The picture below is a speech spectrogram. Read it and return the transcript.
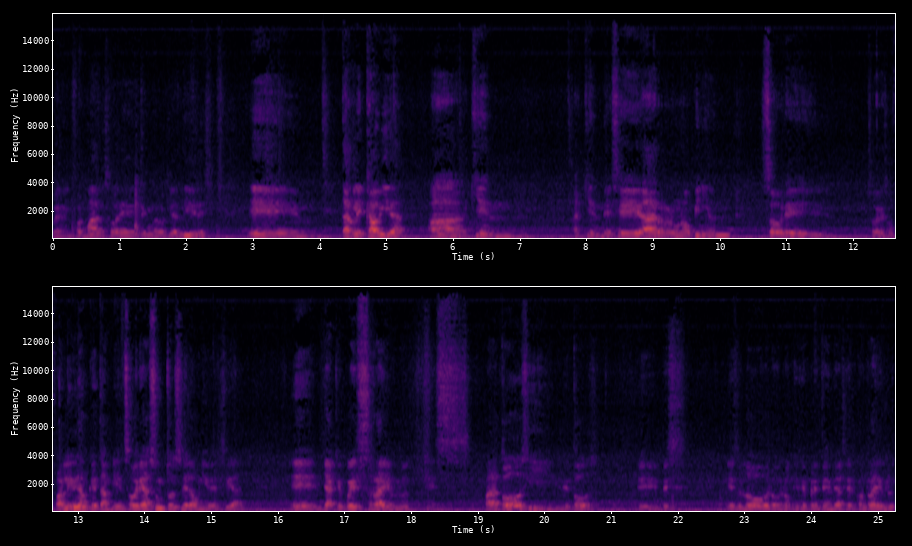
bueno, informar sobre tecnologías libres, darle cabida a quien, a quien desee dar una opinión sobre, sobre software libre, aunque también sobre asuntos de la universidad, eh, ya que pues Radio Blood es para todos y de todos, eh, pues eso es lo, lo- lo que se pretende hacer con Radio Blood.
